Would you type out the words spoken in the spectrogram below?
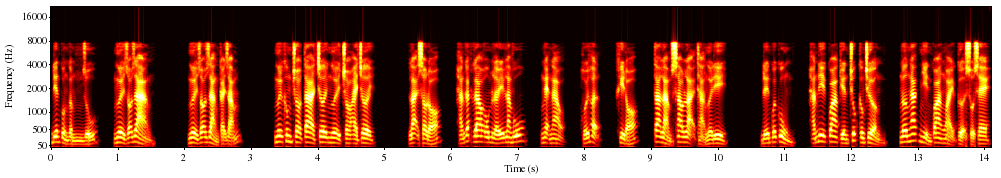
điên cuồng gầm rú người rõ ràng người rõ ràng cái rắm, ngươi không cho ta chơi, ngươi cho ai chơi? Lại sau đó, hắn gắt gao ôm lấy lam vũ, nghẹn nào hối hận, khi đó, ta làm sao lại thả ngươi đi? Đến cuối cùng, hắn đi qua kiến trúc công trường, ngơ ngác nhìn qua ngoài cửa sổ xe,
